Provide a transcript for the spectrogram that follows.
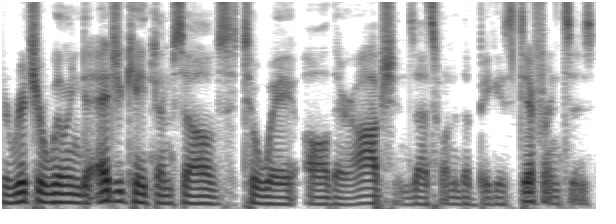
the rich are willing to educate themselves to weigh all their options. That's one of the biggest differences.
